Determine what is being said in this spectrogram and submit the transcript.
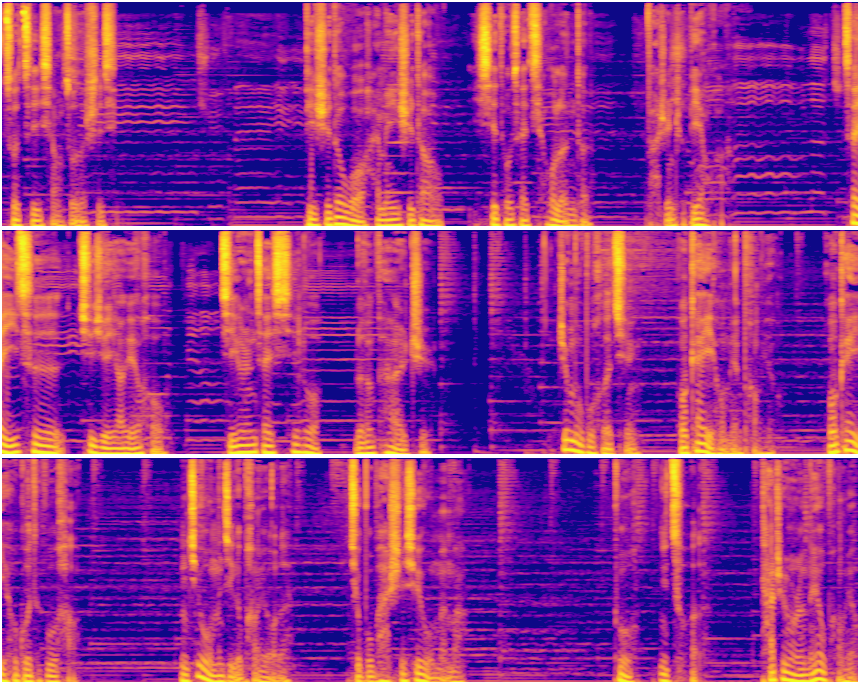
做自己想做的事情。彼时的我还没意识到，一切都在悄然的发生着变化。在一次拒绝邀约后，几个人在奚落轮番而至。这么不合群，活该以后没有朋友，活该以后过得不好。你就我们几个朋友了。就不怕失去我们吗？不，你错了。他这种人没有朋友，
